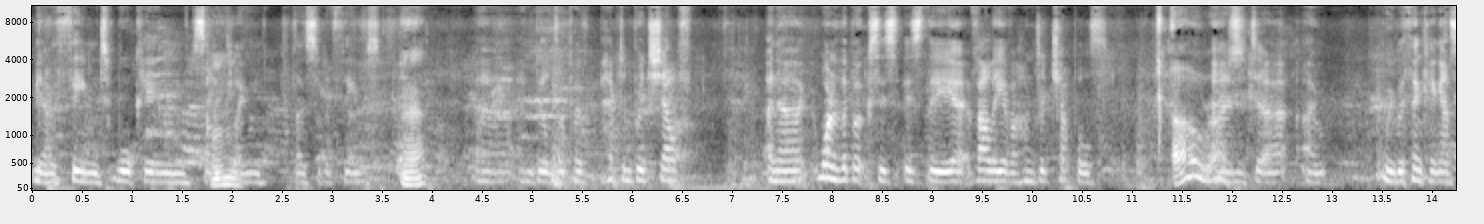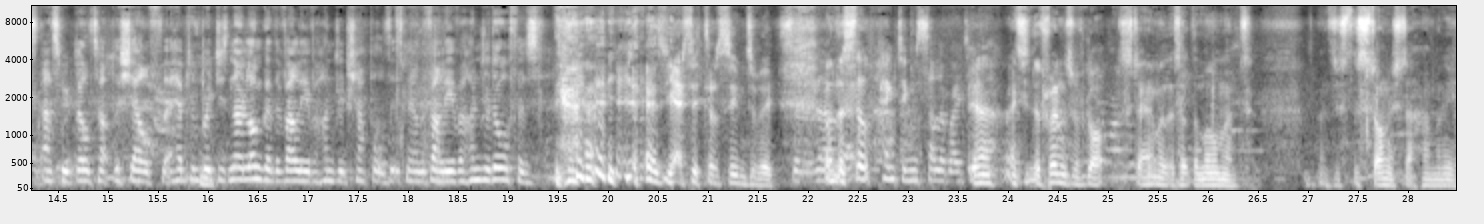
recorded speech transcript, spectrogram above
you know, themed walking, cycling, Mm-hmm. those sort of themes, Yeah. and build up a Hebden Bridge shelf. And uh, one of the books is is the uh, Valley of a Hundred Chapels, Oh right. and uh, I, we were thinking as, as we built up the shelf that Hebden Bridge is no longer the Valley of a Hundred Chapels, it's now the Valley of a Hundred Authors. yes, yes, it does seem to be. So that, well, there's that still painting was celebrated. Yeah, actually, the friends we've got staying with us at the moment are just astonished at how many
